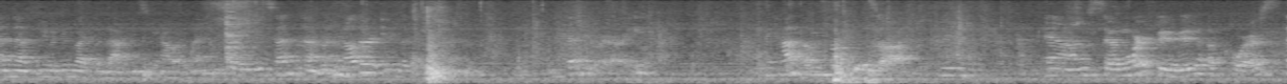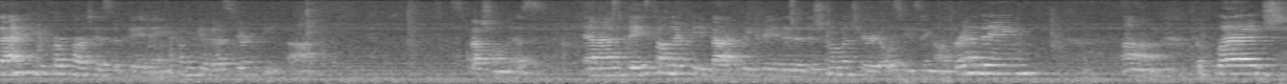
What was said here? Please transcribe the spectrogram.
and then we would invite them back and see how it went. So we sent them another invitation Pizza. And so more food, of course. Thank you for participating. Come give us your feedback. Specialness. And based on their feedback, we created additional materials using our branding, um, the pledge.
